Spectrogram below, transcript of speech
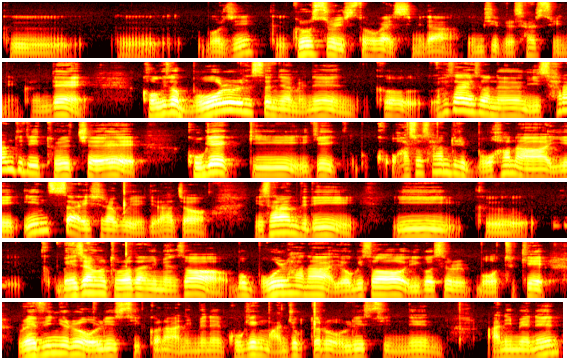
그, 그 뭐지? 그 그로스리 스토어가 있습니다. 음식을 살 수 있는. 그런데 거기서 뭘 했었냐면은 그 회사에서는 이 사람들이 도대체 고객이 이게 와서 사람들이 뭐 하나 이게 인사이트라고 얘기를 하죠. 이 사람들이 이 그 매장을 돌아다니면서 뭐 뭘 하나 여기서 이것을 뭐 어떻게 레비뉴를 올릴 수 있거나 아니면은 고객 만족도를 올릴 수 있는 아니면은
